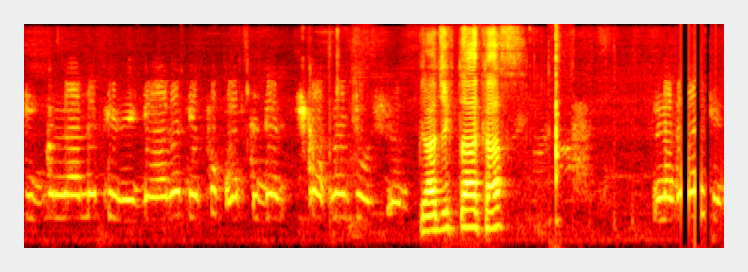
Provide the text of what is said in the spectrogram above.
pinginlerle ticaret yapıp oksijen çıkartmaya çalışıyorum. Birazcık daha kaz. Neden ki?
